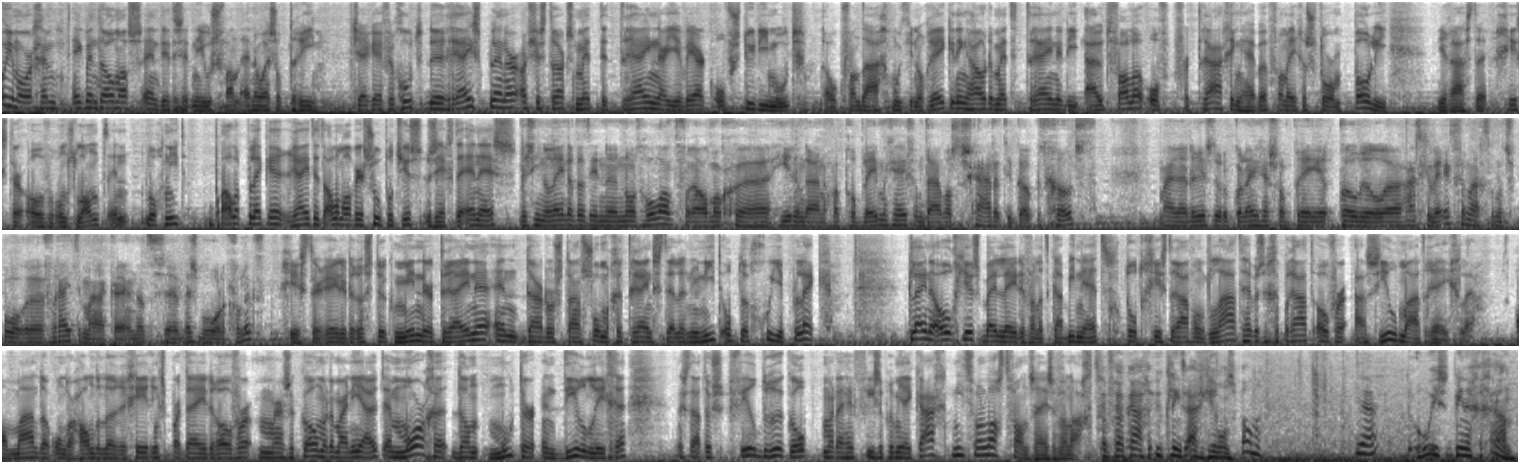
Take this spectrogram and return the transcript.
Goedemorgen, ik ben Thomas en dit is het nieuws van NOS op 3. Check even goed de reisplanner als je straks met de trein naar je werk of studie moet. Ook vandaag moet je nog rekening houden met treinen die uitvallen of vertraging hebben vanwege storm Poli. Die raasde gisteren over ons land en nog niet op alle plekken rijdt het allemaal weer soepeltjes, zegt de NS. We zien alleen dat het in eh, Noord-Holland vooral nog uh, hier en daar nog wat problemen geeft. Want daar was de schade natuurlijk ook het grootst. Maar uh, er is door de collega's van ProRail hard gewerkt vannacht om het spoor vrij te maken. En dat is best behoorlijk gelukt. Gisteren reden er een stuk minder treinen en daardoor staan sommige treinstellen nu niet op de goede plek. Kleine oogjes bij leden van het kabinet. Tot gisteravond laat hebben ze gepraat over asielmaatregelen. Al maanden onderhandelen regeringspartijen erover, maar ze komen er maar niet uit. En morgen dan moet er een deal liggen. Er staat dus veel druk op, maar daar heeft vicepremier Kaag niet zo'n last van, zei ze vannacht. Mevrouw Kaag, u klinkt eigenlijk heel ontspannen. Ja. Hoe is het binnen gegaan?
